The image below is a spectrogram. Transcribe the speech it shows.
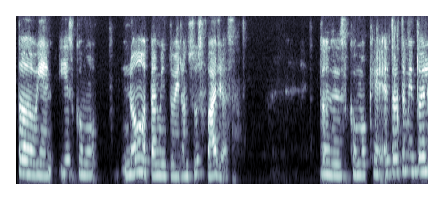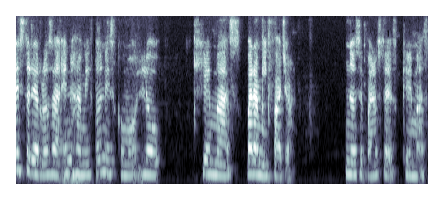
todo bien. Y es como, no, también tuvieron sus fallas. Entonces, como que el tratamiento de la historia rosa en Hamilton es como lo que más para mí falla. No sé para ustedes qué más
